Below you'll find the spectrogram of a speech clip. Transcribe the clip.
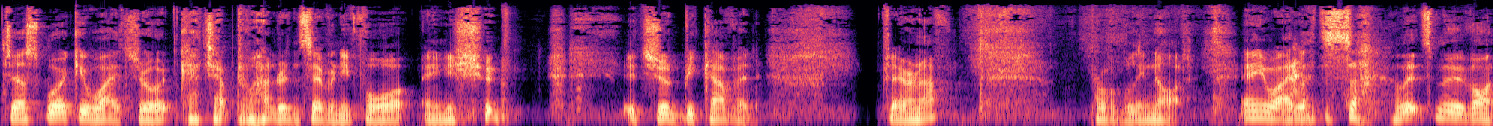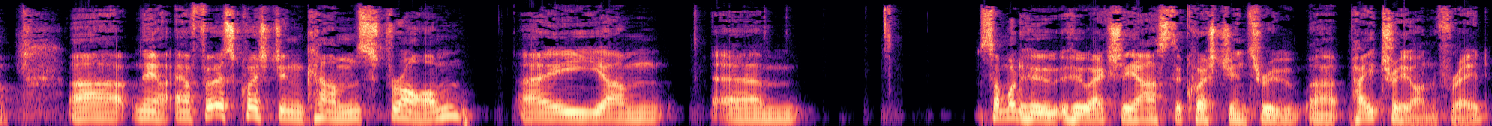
just work your way through it, catch up to 174 and you should, it should be covered. Fair enough? Probably not. Anyway, let's, uh, let's move on. Uh, now, our first question comes from a, um, um, someone who who actually asked the question through uh, Patreon, Fred,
